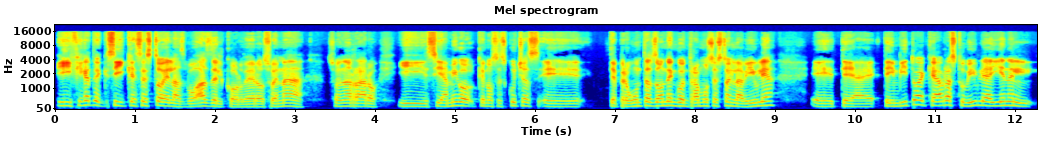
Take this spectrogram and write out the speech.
Y fíjate, sí, ¿qué es esto de las bodas del Cordero? Suena, suena raro. Y si, amigo, que nos escuchas, eh, te preguntas dónde encontramos esto en la Biblia, eh, te, invito a que abras tu Biblia ahí en el,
